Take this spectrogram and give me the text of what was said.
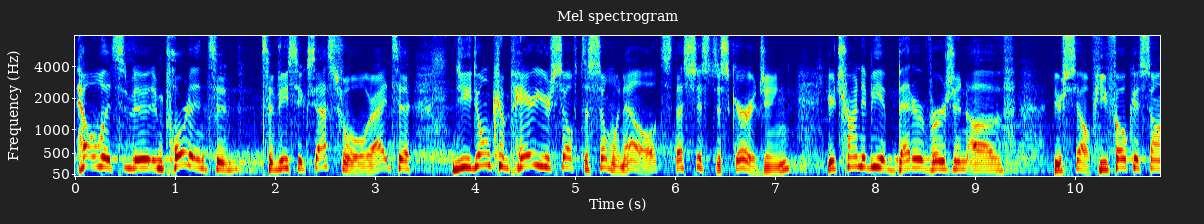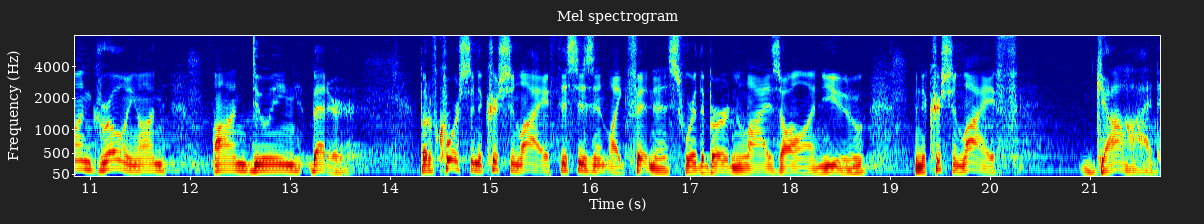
helpful. It's important to to be successful, right? To you don't compare yourself to someone else. That's just discouraging. You're trying to be a better version of yourself. You focus on growing, on on doing better. But of course, in the Christian life, this isn't like fitness where the burden lies all on you. In the Christian life, God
